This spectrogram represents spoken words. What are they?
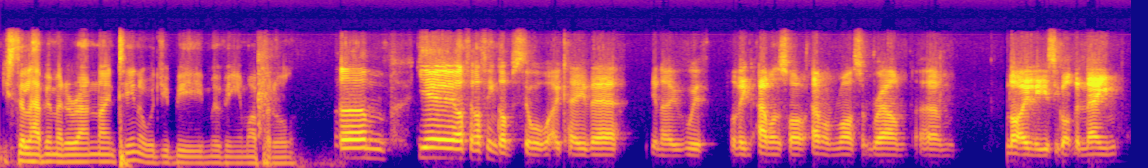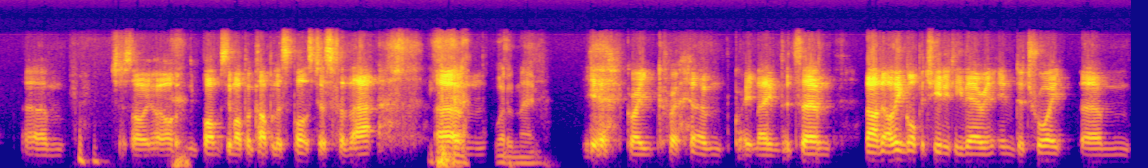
You still have him at around 19, or would you be moving him up at all? Um, yeah, I, th- I think I'm still okay there. You know, with I think Amon Amon St. Brown. Um, not only has he got the name Um, just so uh, bumps him up a couple of spots just for that. Yeah, um, what a name! Yeah, great, great, um, great name. But um, no, I think opportunity there in, in Detroit. Um,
